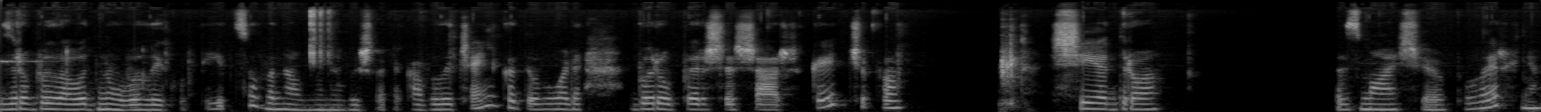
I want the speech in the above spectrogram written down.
Зробила одну велику піцу, вона в мене вийшла така величенька доволі. Беру перший шар кетчупу, щедро змащую поверхню.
